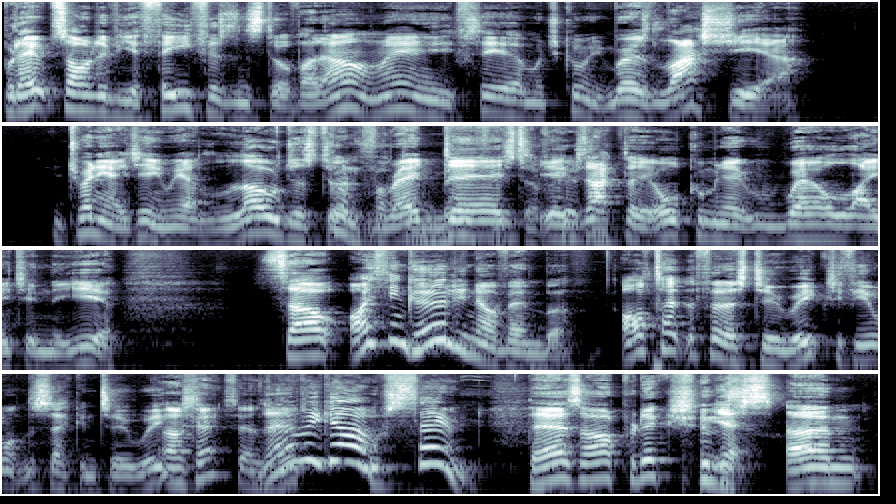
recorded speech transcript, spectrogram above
But outside of your FIFAs and stuff, I don't really see that much coming. Whereas last year, in 2018, we had loads of stuff. Red Dead, stuff, exactly, all coming out well late in the year. So I think early November. I'll take the first two weeks if you want the second two weeks. Okay, sounds there good. we go. Sound. There's our predictions. Yes. Um,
